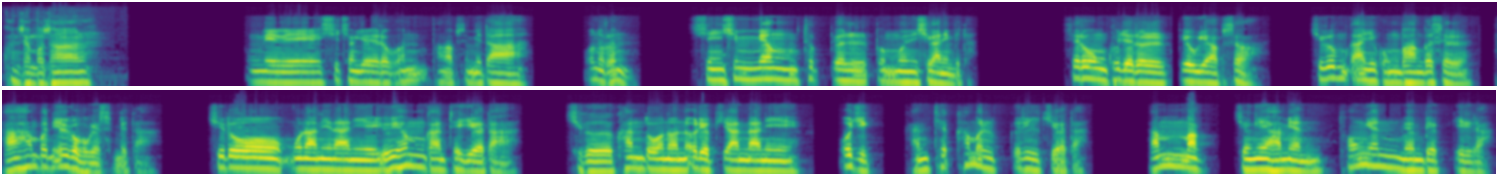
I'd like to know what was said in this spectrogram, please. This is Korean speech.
관세음보살 국내외 시청자 여러분 반갑습니다. 오늘은 신신명 특별 법문 시간입니다. 새로운 구절을 배우기 앞서 지금까지 공부한 것을 다 한번 읽어보겠습니다. 지도 무난이나니 유혐간택이여다. 지극한 도는 어렵지 않나니 오직 간택함을 끓일지어다. 단막 정해하면 통연 면백길이라.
